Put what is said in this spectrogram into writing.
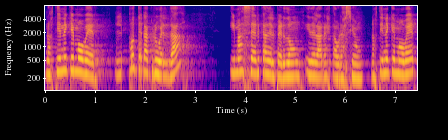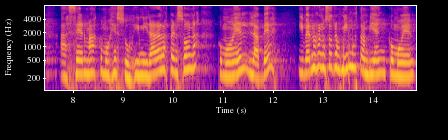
nos tiene que mover lejos de la crueldad y más cerca del perdón y de la restauración. Nos tiene que mover a ser más como Jesús y mirar a las personas como Él las ve y vernos a nosotros mismos también como Él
